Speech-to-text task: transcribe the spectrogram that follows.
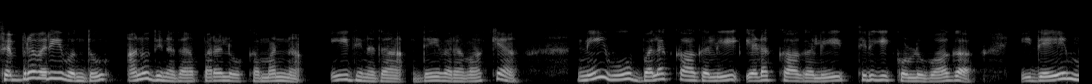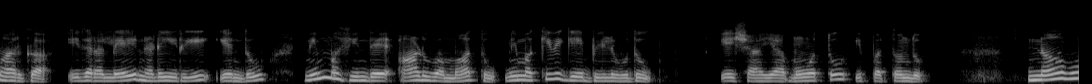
ಫೆಬ್ರವರಿ ಒಂದು ಅನುದಿನದ ಪರಲೋಕ ಮನ್ನಾ. ಈ ದಿನದ ದೇವರ ವಾಕ್ಯ, ನೀವು ಬಲಕ್ಕಾಗಲಿ, ಎಡಕ್ಕಾಗಲಿ ತಿರುಗಿಕೊಳ್ಳುವಾಗ ಇದೇ ಮಾರ್ಗ, ಇದರಲ್ಲೇ ನಡೆಯಿರಿ ಎಂದು ನಿಮ್ಮ ಹಿಂದೆ ಆಡುವ ಮಾತು ನಿಮ್ಮ ಕಿವಿಗೆ ಬೀಳುವುದು. ಏಷಾಯ ಮೂವತ್ತು ಇಪ್ಪತ್ತೊಂದು. ನಾವು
